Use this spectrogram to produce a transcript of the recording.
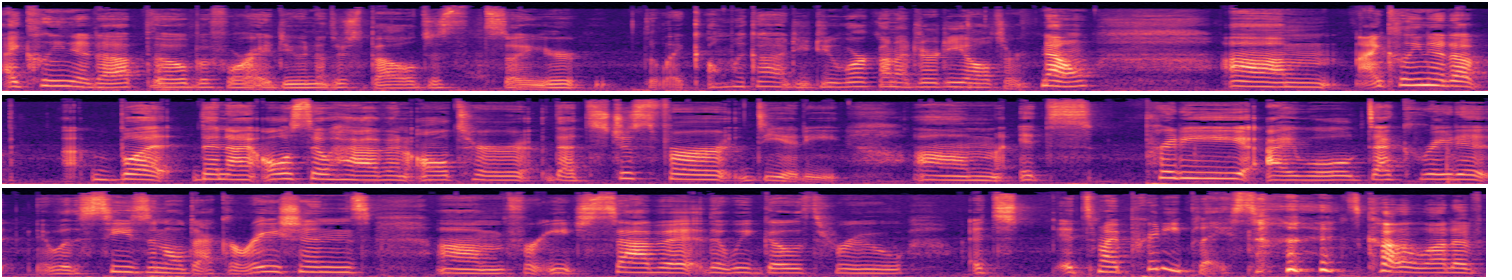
I clean it up though before I do another spell, just so you're like, oh my god, you do work on a dirty altar. No, um, I clean it up. But then I also have an altar that's just for deity. Um, it's pretty. I will decorate it with seasonal decorations um, for each Sabbath that we go through. It's it's my pretty place. it's got a lot of.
